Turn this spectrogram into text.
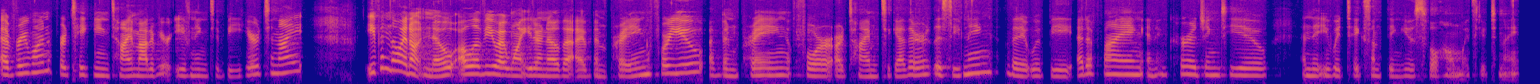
everyone, for taking time out of your evening to be here tonight even though I don't know all of you, I want you to know that I've been praying for you. I've been praying for our time together this evening, that it would be edifying and encouraging to you, and that you would take something useful home with you tonight.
